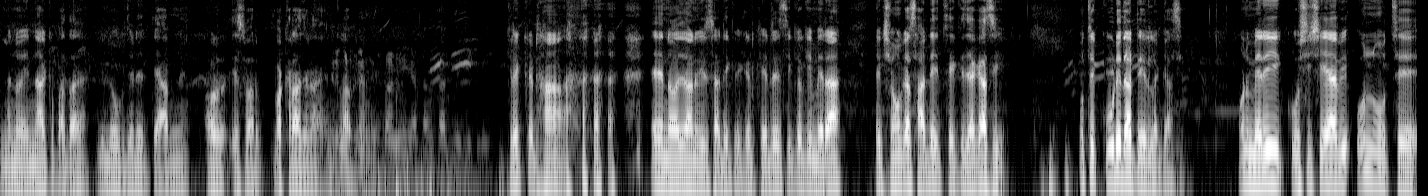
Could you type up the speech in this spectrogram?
ਮੈਨੂੰ ਇੰਨਾ ਕੁ ਪਤਾ ਹੈ ਵੀ ਲੋਕ ਜਿਹੜੇ ਤਿਆਰ ਨੇ ਔਰ ਇਸ ਵਾਰ ਵੱਖਰਾ ਜਿਹੜਾ ਇਨਕਲਾਬ ਲੈਣਗੇ ਕ੍ਰਿਕਟ, ਹਾਂ। ਇਹ ਨੌਜਵਾਨ ਵੀਰ ਸਾਡੇ ਕ੍ਰਿਕਟ ਖੇਡ ਰਹੇ ਸੀ ਕਿਉਂਕਿ ਮੇਰਾ ਇੱਕ ਸ਼ੌਂਕ ਹੈ ਸਾਡੇ ਇੱਥੇ ਇੱਕ ਜਗ੍ਹਾ ਸੀ। ਉੱਥੇ ਕੂੜੇ ਦਾ ਢੇਰ ਲੱਗਾ ਸੀ। ਹੁਣ ਮੇਰੀ ਕੋਸ਼ਿਸ਼ ਇਹ ਹੈ ਵੀ ਉਹਨੂੰ ਉੱਥੇ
